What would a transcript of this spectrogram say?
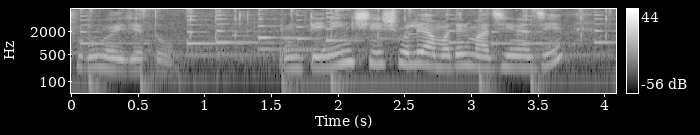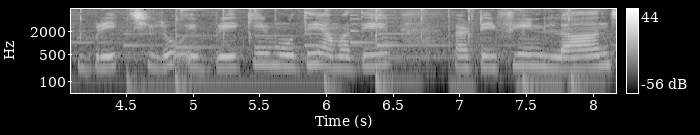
শুরু হয়ে যেত। এবং ট্রেনিং শেষ হলে আমাদের মাঝে মাঝে ব্রেক ছিল। ওই ব্রেকের মধ্যে আমাদের টিফিন লাঞ্চ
